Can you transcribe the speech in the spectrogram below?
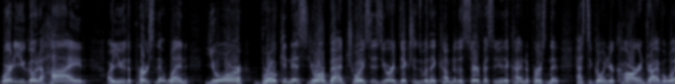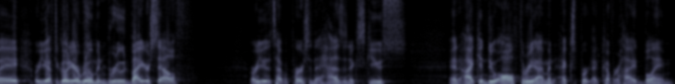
Where do you go to hide? Are you the person that when your brokenness, your bad choices, your addictions, when they come to the surface, are you the kind of person that has to go in your car and drive away? Or you have to go to your room and brood by yourself? Or are you the type of person that has an excuse? And I can do all three. I'm an expert at cover, hide, blame.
